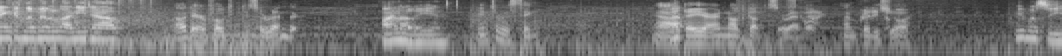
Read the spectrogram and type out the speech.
Tank in the middle, I need help. oh, they're voting to surrender. Finally. Interesting. Yeah, Yeah. they are not gonna surrender. I'm pretty sure. We will see.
